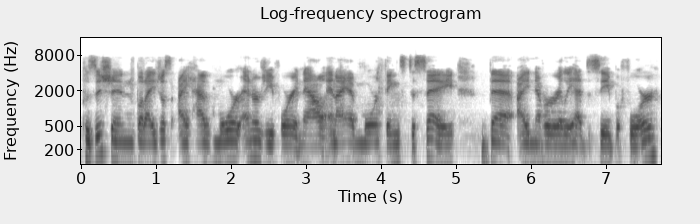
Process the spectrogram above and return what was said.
position, but I just, I have more energy for it now and I have more things to say that I never really had to say before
